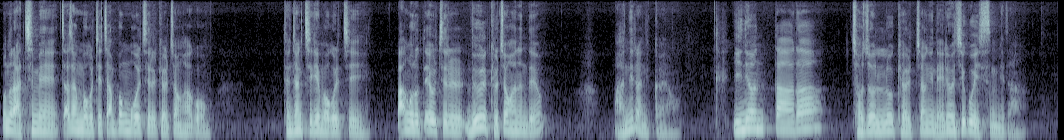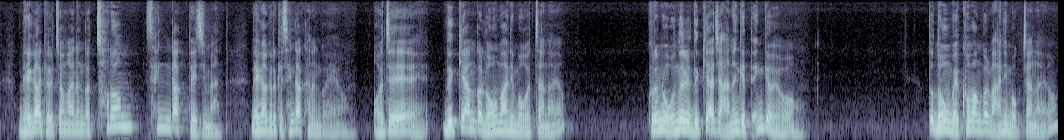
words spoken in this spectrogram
오늘 아침에 짜장 먹을지 짬뽕 먹을지를 결정하고 된장찌개 먹을지 빵으로 때울지를 늘 결정하는데요 아니라니까요 인연 따라 저절로 결정이 내려지고 있습니다. 내가 결정하는 것처럼 생각되지만 내가 그렇게 생각하는 거예요. 어제 느끼한 걸 너무 많이 먹었잖아요? 그러면 오늘 느끼하지 않은 게 땡겨요. 또 너무 매콤한 걸 많이 먹잖아요?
